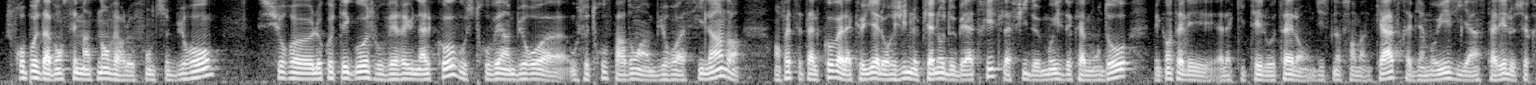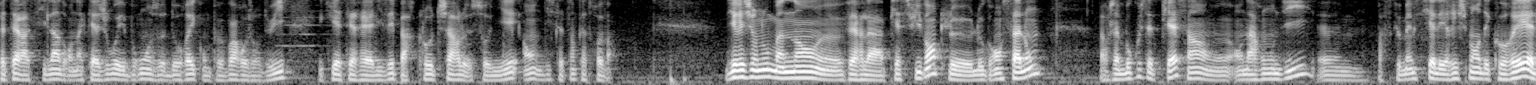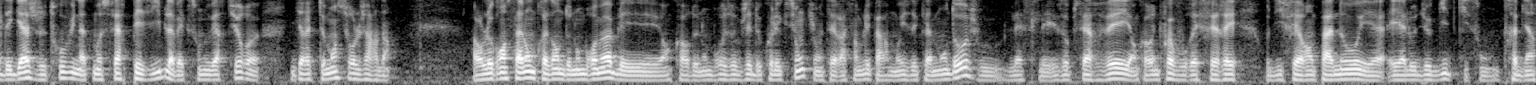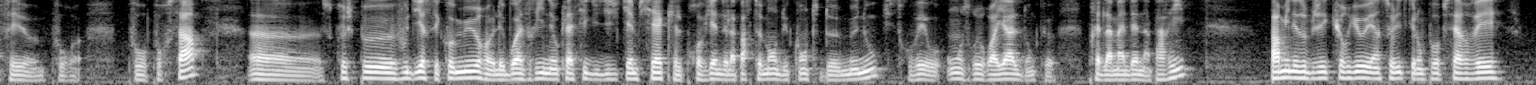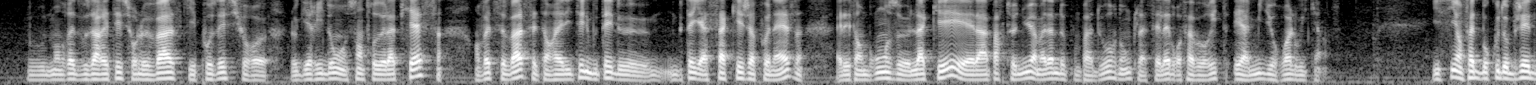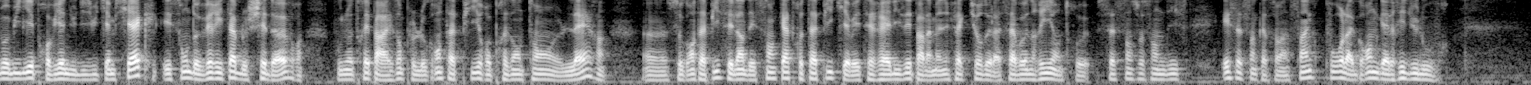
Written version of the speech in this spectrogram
Je propose d'avancer maintenant vers le fond de ce bureau. Sur euh, le côté gauche, vous verrez une alcôve où se, un bureau où se trouve un bureau à cylindre en fait, cette alcôve, elle accueillait à l'origine le piano de Béatrice, la fille de Moïse de Camondo, mais quand elle, a quitté l'hôtel en 1924, eh bien Moïse y a installé le secrétaire à cylindre en acajou et bronze doré qu'on peut voir aujourd'hui et qui a été réalisé par Claude-Charles Saunier en 1780. Dirigeons-nous maintenant euh, vers la pièce suivante, le, grand salon. Alors j'aime beaucoup cette pièce hein, en arrondi, euh, parce que même si elle est richement décorée, elle dégage, je trouve, une atmosphère paisible avec son ouverture euh, directement sur le jardin. Le grand salon présente de nombreux meubles et encore de nombreux objets de collection qui ont été rassemblés par Moïse de Camondo. Je vous laisse les observer et encore une fois vous référer aux différents panneaux et à, l'audio guide qui sont très bien faits euh, pour ça. Euh, ce que je peux vous dire, c'est qu'au mur, les boiseries néoclassiques du XVIIIe siècle, elles proviennent de l'appartement du comte de Menou, qui se trouvait au 11 rue Royale, donc euh, près de la Madeleine à Paris. Parmi les objets curieux et insolites que l'on peut observer, je vous demanderai de vous arrêter sur le vase qui est posé sur euh, le guéridon au centre de la pièce. En fait, ce vase, c'est en réalité une bouteille, de, bouteille à saké japonaise. Elle est en bronze laqué et elle a appartenu à Madame de Pompadour, donc la célèbre favorite et amie du roi Louis XV. Ici, en fait, beaucoup d'objets et de mobilier proviennent du XVIIIe siècle et sont de véritables chefs-d'œuvre. Vous noterez par exemple le grand tapis représentant l'air. Euh, ce grand tapis, c'est l'un des 104 tapis qui avait été réalisé par la manufacture de la Savonnerie entre 1670 et 1685 pour la Grande Galerie du Louvre.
